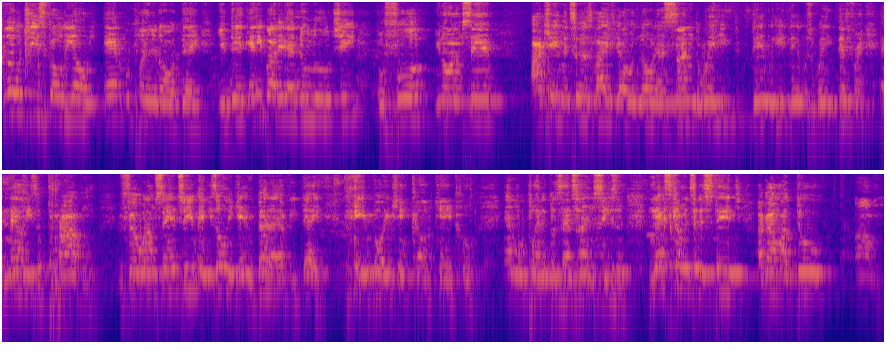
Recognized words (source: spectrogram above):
Lil G Scarleoni, Animal Planet all day. You dig? Anybody that knew Lil G before, you know what I'm saying? I came into his life, y'all would know that son, the way he did what he did was way different, and now he's a problem. You feel what I'm saying to you? And he's only getting better every day. Your boy King Kong, King Cool. Animal Planet presents hunting season. Next coming to the stage, I got my dude, um,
